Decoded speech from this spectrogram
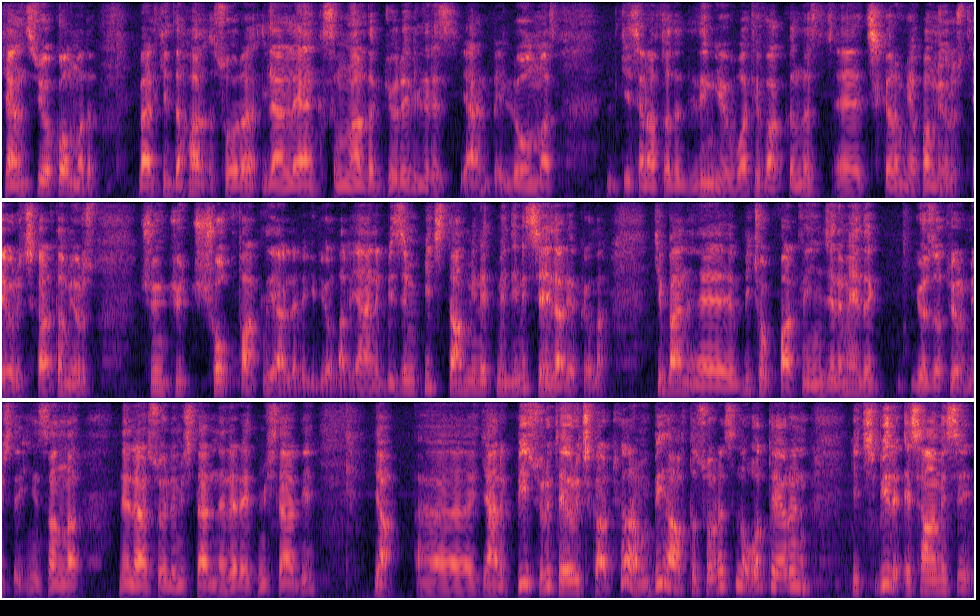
Kendisi yok olmadı. Belki daha sonra ilerleyen kısımlarda görebiliriz. Yani belli olmaz. Geçen hafta da dediğim gibi What If hakkında e, çıkarım yapamıyoruz. Teori çıkartamıyoruz. Çünkü çok farklı yerlere gidiyorlar. Yani bizim hiç tahmin etmediğimiz şeyler yapıyorlar. Ki ben e, birçok farklı incelemeye de göz atıyorum. İşte insanlar neler söylemişler, neler etmişler diye. Ya e, yani bir sürü teori çıkartıyorlar ama bir hafta sonrasında o teorinin hiçbir esamesi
